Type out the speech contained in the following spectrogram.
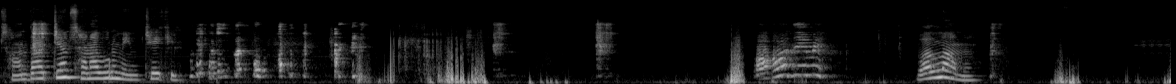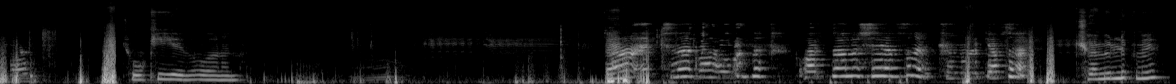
Sandığı atacağım sana vurmayayım. Çekil. Aha demir. Vallahi mı? Çok iyi bu arada. E, Çınar elimde kartlarla şey yapsana bir kömürlük yapsana. Kömürlük mü?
